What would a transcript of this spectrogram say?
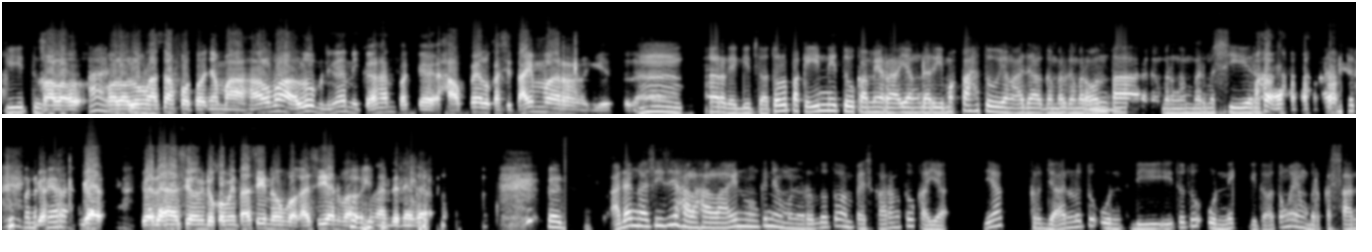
Gitu. Kalau kalau lu ngerasa fotonya mahal mah lu mendingan nikahan pakai HP lu kasih timer gitu kan. Hmm, benar kayak gitu. Atau lu pakai ini tuh kamera yang dari Mekah tuh yang ada gambar-gambar Hmm. onta, ada gambar-gambar Mesir. ada tuh Nggak- merah. Gak, gak ada hasil dokumentasi dong Mbak kasihan Mbak Oh, iya. pengantinnya Mbak Ada nggak sih sih hal-hal lain mungkin yang menurut lu tuh sampai sekarang tuh kayak ya kerjaan lu tuh un- di itu tuh unik gitu atau enggak yang berkesan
